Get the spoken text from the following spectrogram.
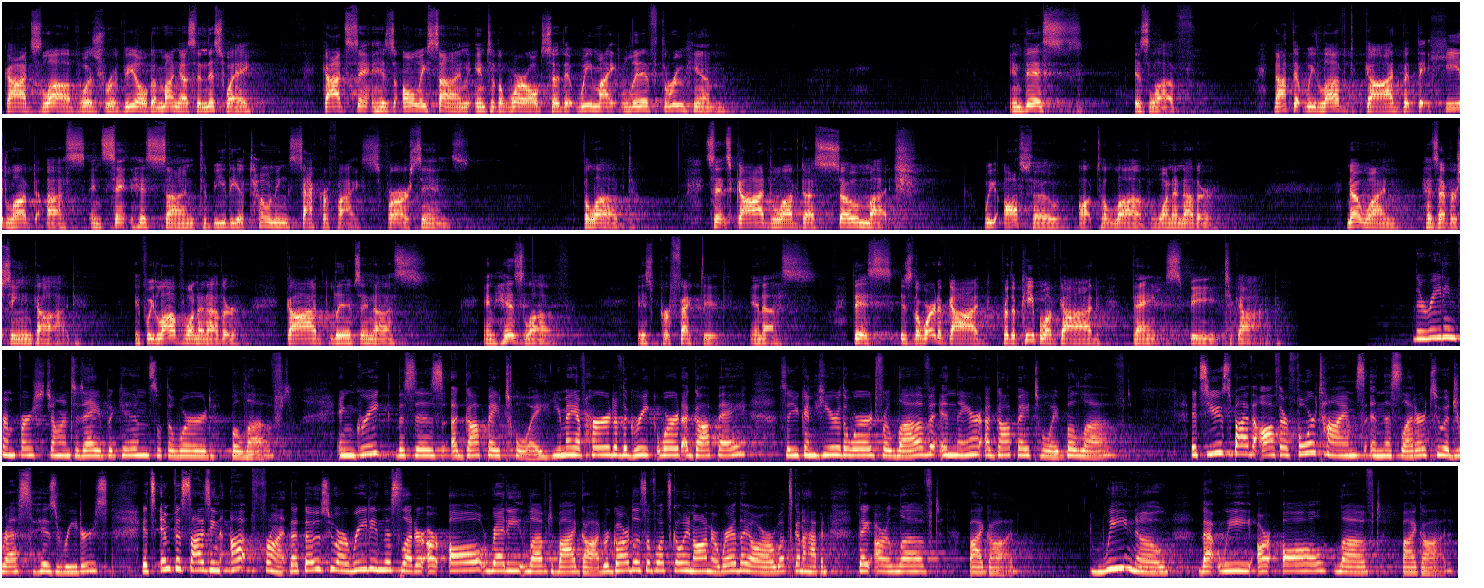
God's love was revealed among us in this way God sent his only Son into the world so that we might live through him. And this is love. Not that we loved God, but that He loved us and sent His Son to be the atoning sacrifice for our sins. Beloved, since God loved us so much, we also ought to love one another. No one has ever seen God. If we love one another, God lives in us, and his love is perfected in us. This is the word of God for the people of God. Thanks be to God. The reading from 1 John today begins with the word beloved. In Greek, this is agape toy. You may have heard of the Greek word agape, so you can hear the word for love in there agape toy, beloved. It's used by the author four times in this letter to address his readers. It's emphasizing up front that those who are reading this letter are already loved by God, regardless of what's going on or where they are or what's going to happen. They are loved by God. We know that we are all loved by God.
